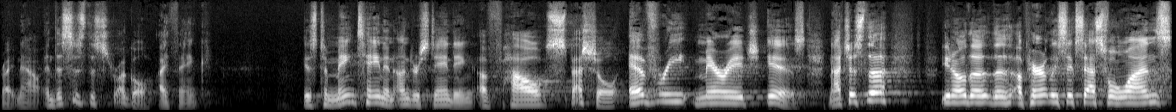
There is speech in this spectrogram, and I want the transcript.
right now. And this is the struggle, I think, is to maintain an understanding of how special every marriage is. Not just the you know, the, the apparently successful ones,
